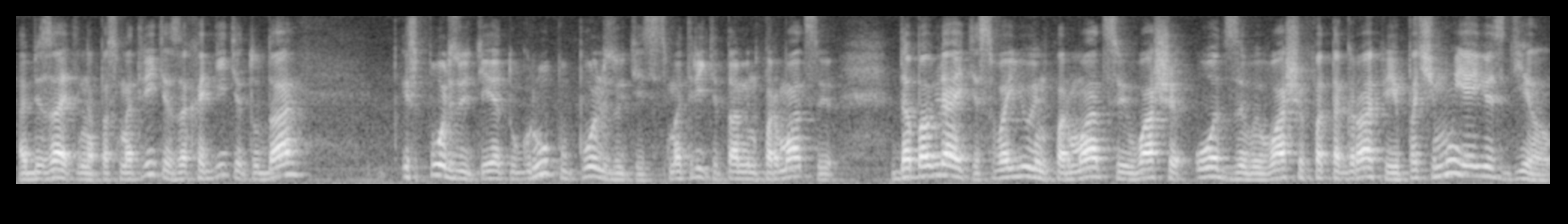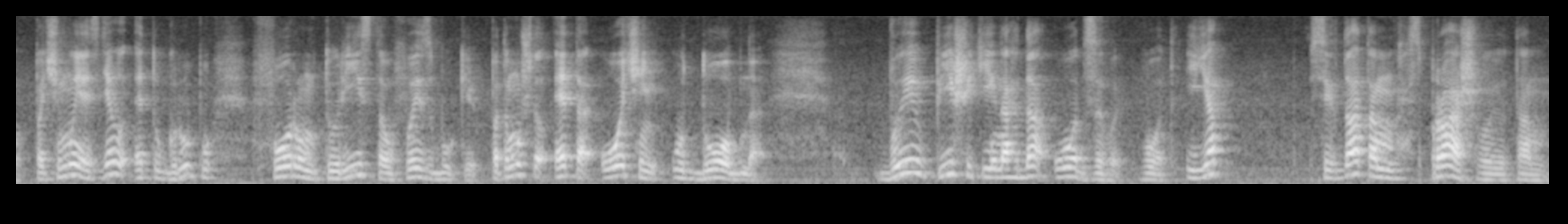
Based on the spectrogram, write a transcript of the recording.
Обязательно посмотрите, заходите туда используйте эту группу, пользуйтесь, смотрите там информацию, добавляйте свою информацию, ваши отзывы, ваши фотографии. Почему я ее сделал? Почему я сделал эту группу форум туристов в Фейсбуке? Потому что это очень удобно. Вы пишете иногда отзывы, вот, и я всегда там спрашиваю там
